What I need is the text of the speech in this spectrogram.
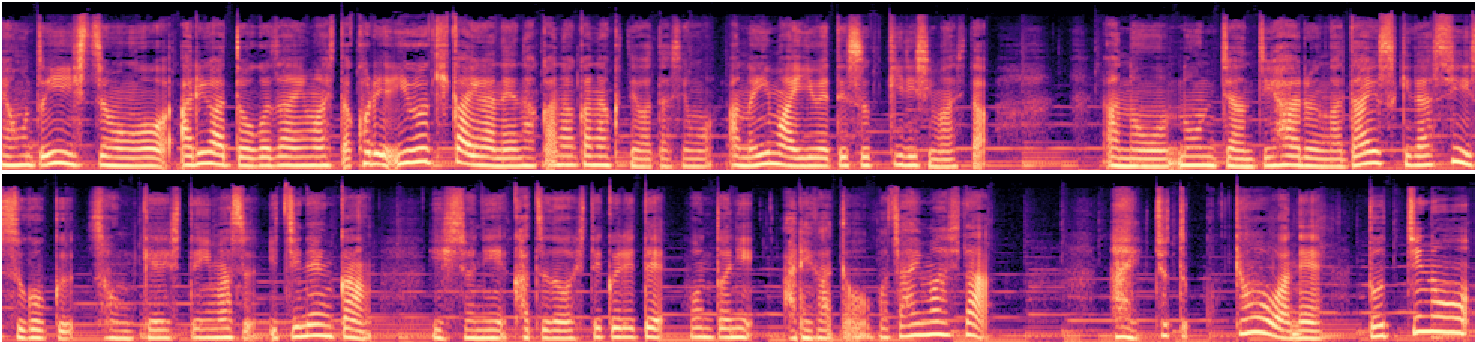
いや、ほんといい質問をありがとうございました。これ言う機会がね、なかなかなくて私も。あの、今言えてすっきりしました。あの、のんちゃんちはるんが大好きだし、すごく尊敬しています。1年間一緒に活動してくれて、本当にありがとうございました。はい、ちょっと今日はね、どっちの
